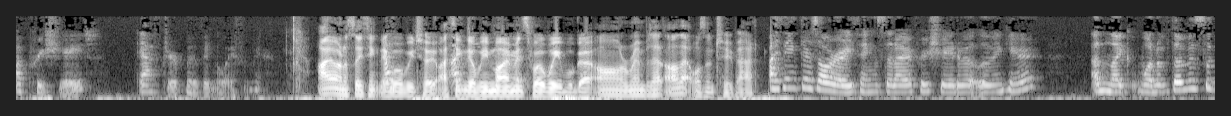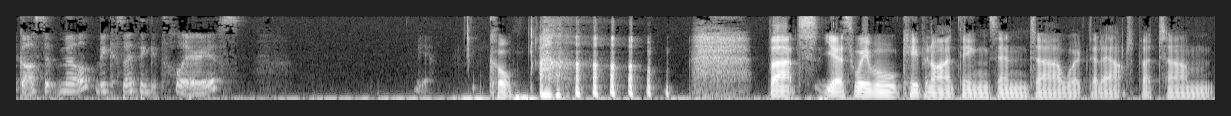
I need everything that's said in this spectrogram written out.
appreciate after moving away from here. I honestly think there I- will be too. I think I there'll be moments where we will go, "Oh, remember that? Oh, that wasn't too bad." I think there's already things that I appreciate about living here. And like one of them is the gossip mill because I think it's hilarious. Yeah. Cool. but yes, we will keep an eye on things and uh, work that out. But um,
